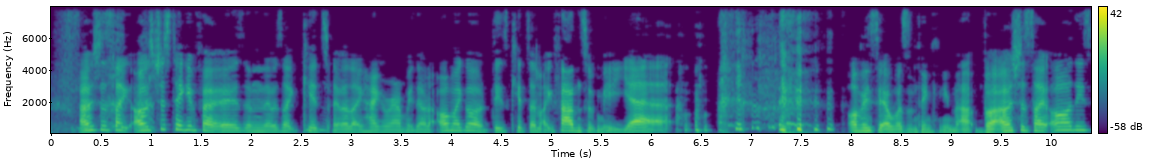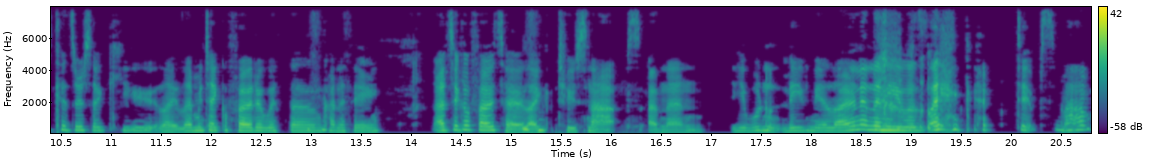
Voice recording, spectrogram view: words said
I was just like, I was just taking photos, and there was like kids. Mm-hmm. They were like hanging around me. They were like, "Oh my god, these kids are like fans of me." Yeah. Obviously, I wasn't thinking that, but I was just like, "Oh, these kids are so cute. Like, let me take a photo with them," kind of thing. I took a photo, like two snaps, and then he wouldn't leave me alone, and then he was like, "Tips, ma'am."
